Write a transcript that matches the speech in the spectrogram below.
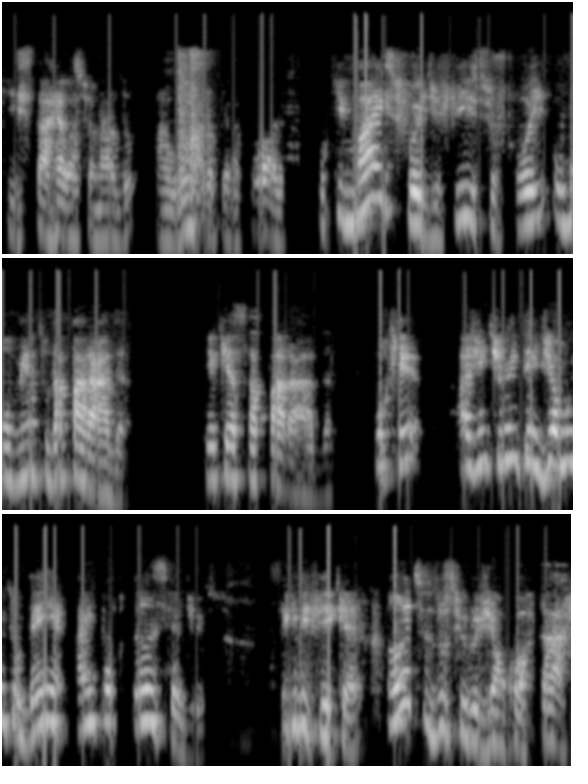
que está relacionado ao intraoperatório, o que mais foi difícil foi o momento da parada. O que é essa parada? Porque a gente não entendia muito bem a importância disso. Significa, antes do cirurgião cortar,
